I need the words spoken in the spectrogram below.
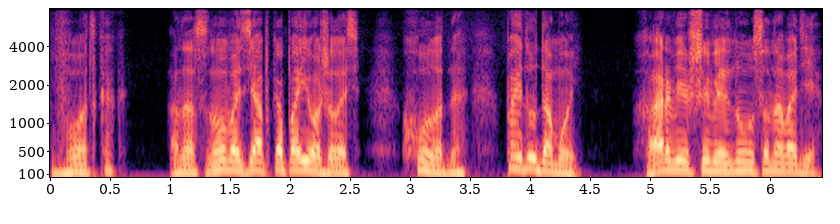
«Вот как?» Она снова зябко поежилась. «Холодно. Пойду домой». Харви шевельнулся на воде.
